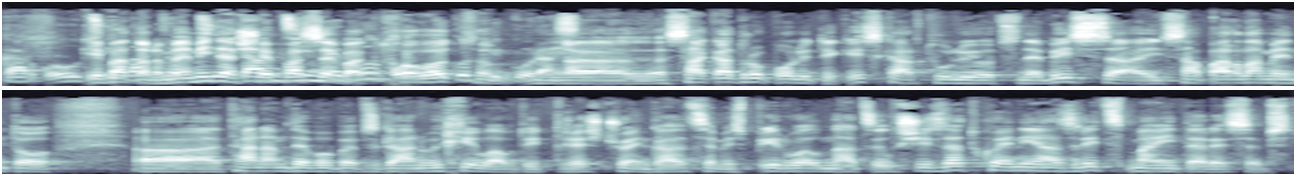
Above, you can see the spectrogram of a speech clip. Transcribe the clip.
გარკვეულ კი ბატონო მე მინდა შეფასება გთხოვოთ საკადრო პოლიტიკის ქართული ოცნების აი საპარლამენტო თანამდებობებს განვიხილავდით დღეს ჩვენ გადაცემის პირველ ნაწილში და თქვენი აზრიც მაინტერესებს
